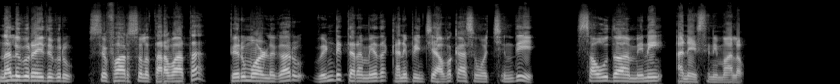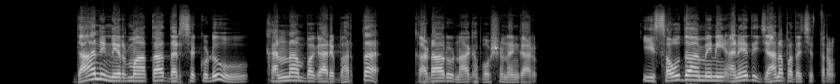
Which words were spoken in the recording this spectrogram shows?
నలుగురైదుగురు సిఫార్సుల తర్వాత పెరుమాళ్ళు గారు మీద కనిపించే అవకాశం వచ్చింది సౌదామిని అనే సినిమాలో. దాని నిర్మాత దర్శకుడు కన్నాంబగారి భర్త కడారు నాగభూషణం గారు. ఈ సౌదామిని అనేది జానపద చిత్రం.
